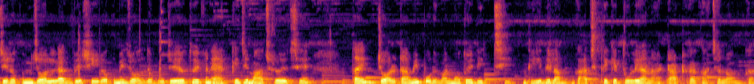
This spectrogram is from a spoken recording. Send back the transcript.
যেরকম জল লাগবে সেই রকমই জল দেবো। যেহেতু এখানে এক কেজি মাছ রয়েছে, তাই জলটা আমি পরিমাণ মতোই দিচ্ছি। দিয়ে দিলাম গাছ থেকে তুলে আনা টাটকা কাঁচা লঙ্কা।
